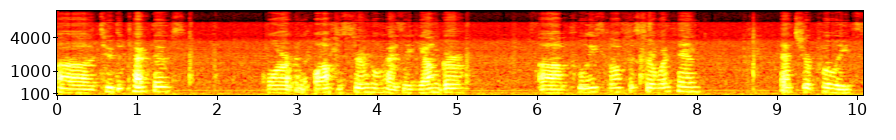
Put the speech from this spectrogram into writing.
uh, two detectives or an officer who has a younger uh, police officer with him. That's your police.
